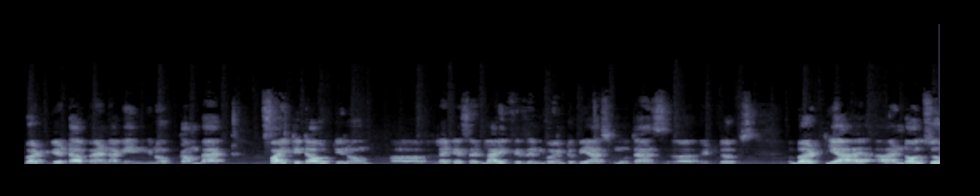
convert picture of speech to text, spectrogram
but get up, and again, you know, come back, fight it out. You know, uh, like I said, life isn't going to be as smooth as uh, it looks but yeah and also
